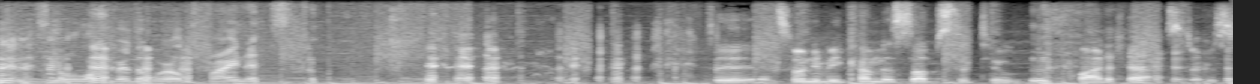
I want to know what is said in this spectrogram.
and it's no longer the world's finest. It's when you become the substitute podcasters.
